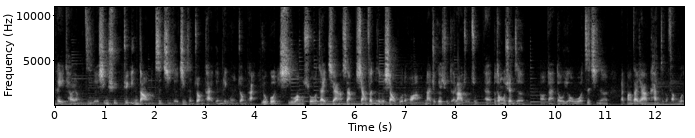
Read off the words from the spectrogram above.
可以调养你自己的心绪，去引导你自己的精神状态跟灵魂状态。如果你希望说再加上香氛的这个效果的话，那就可以选择蜡烛柱。呃，不同的选择，好，但都由我自己呢来帮大家看这个方位。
